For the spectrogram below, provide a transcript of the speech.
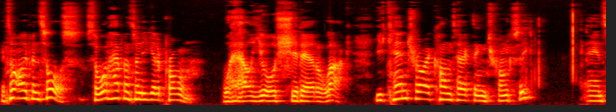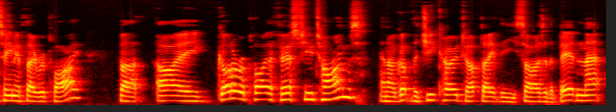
it's not open source. So what happens when you get a problem? Well, you're shit out of luck. You can try contacting Tronxy and seeing if they reply, but I got a reply the first few times, and I got the G code to update the size of the bed and that.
